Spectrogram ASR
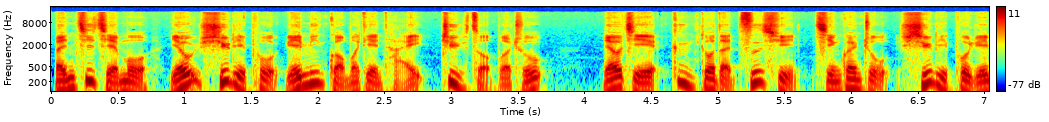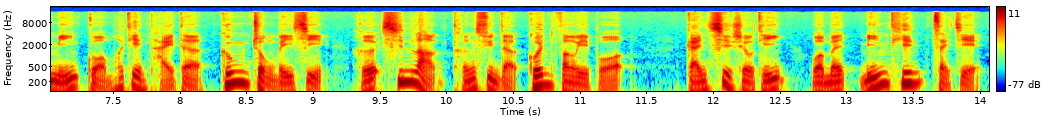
本期节目由十里铺人民广播电台制作播出。了解更多的资讯，请关注十里铺人民广播电台的公众微信和新浪、腾讯的官方微博。感谢收听，我们明天再见。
